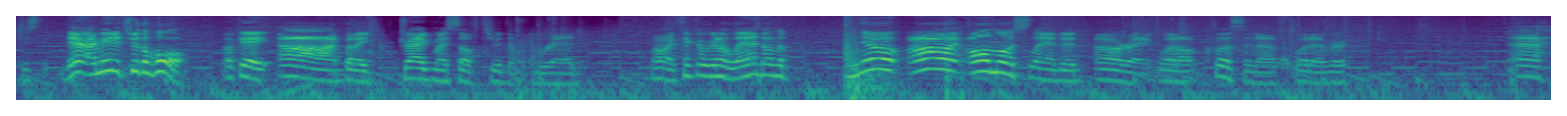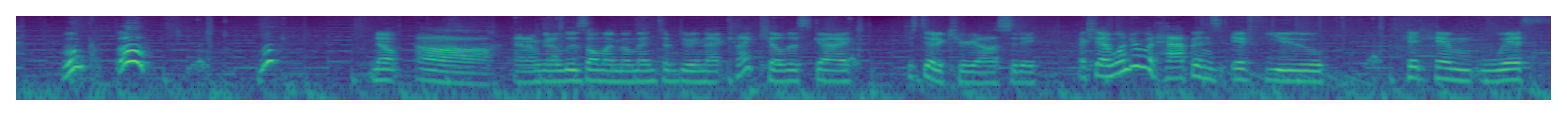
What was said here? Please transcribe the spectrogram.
Just There, I made it through the hole! Okay, ah, but I dragged myself through the red. Oh, I think I'm gonna land on the... No! Oh, I almost landed. Alright, well, close enough. Whatever. Ah. Whoop! Whoop! Whoop! No. Ah, and I'm gonna lose all my momentum doing that. Can I kill this guy? Just out of curiosity. Actually, I wonder what happens if you hit him with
